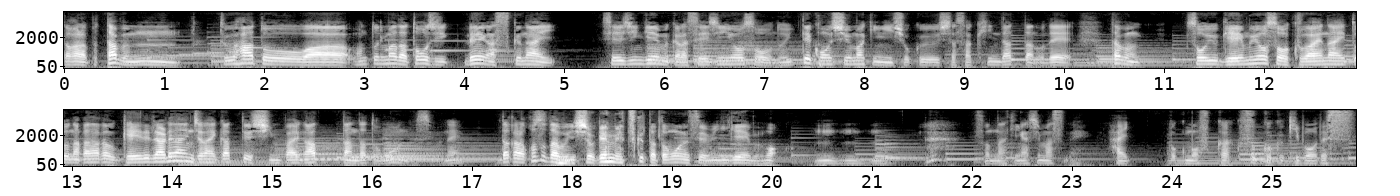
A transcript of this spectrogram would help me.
だから多分、トゥーハートは本当にまだ当時例が少ない成人ゲームから成人要素を抜いて今週末期に移植した作品だったので、多分そういうゲーム要素を加えないとなかなか受け入れられないんじゃないかっていう心配があったんだと思うんですよね。だからこそ多分一生懸命作ったと思うんですよ、ミニゲームも。うんうんうん。そんな気がしますね。はい。僕も復刻、復刻希望です。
